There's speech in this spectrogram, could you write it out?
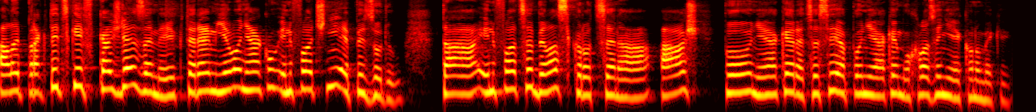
Ale prakticky v každé zemi, které mělo nějakou inflační epizodu, ta inflace byla skrocená až po nějaké recesi a po nějakém ochlazení ekonomiky.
